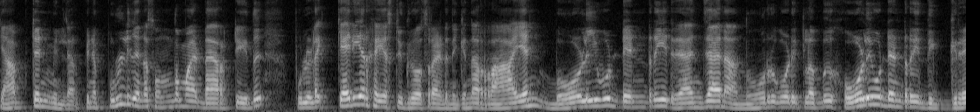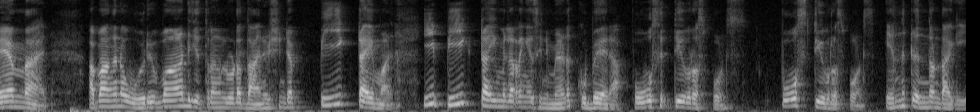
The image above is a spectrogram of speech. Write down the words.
ക്യാപ്റ്റൻ മില്ലർ. പിന്നെ പുള്ളി തന്നെ സ്വന്തമായി ഡയറക്റ്റ് ചെയ്ത് പുള്ളിയുടെ കരിയർ ഹയസ്റ്റ് ഗ്രോസറായിട്ട് നിൽക്കുന്ന റായൻ ബോളിവുഡ് എൻട്രി രഞ്ജാന നൂറ് കോടി club Hollywood entry the Gray man. അപ്പോൾ അങ്ങനെ ഒരുപാട് ചിത്രങ്ങളിലൂടെ ധനുഷിന്റെ പീക്ക് ടൈമാണ് ഈ പീക്ക് ടൈമിൽ ഇറങ്ങിയ സിനിമയാണ് Kubera positive response positive response എന്നിട്ട് എന്തുണ്ടാക്കി?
